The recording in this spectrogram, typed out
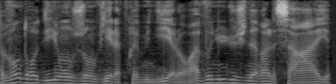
Vendredi 11 janvier, l'après-midi, alors avenue du Général Sarail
